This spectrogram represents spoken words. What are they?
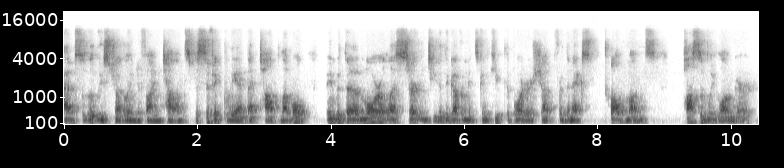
absolutely struggling to find talent, specifically at that top level. I mean, with the more or less certainty that the government's going to keep the border shut for the next 12 months, possibly longer,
